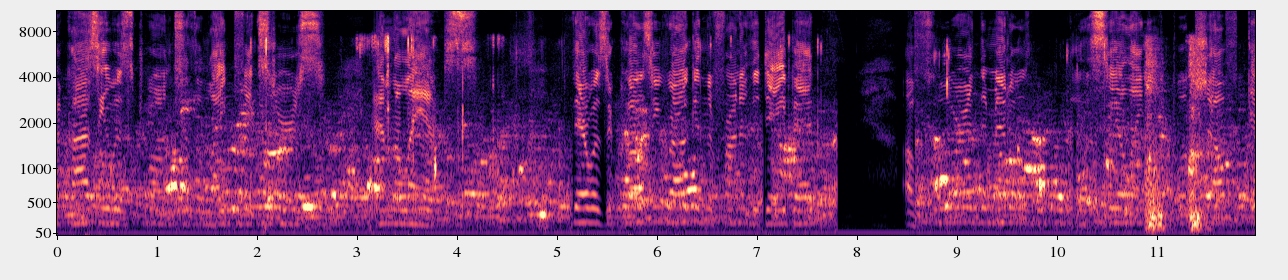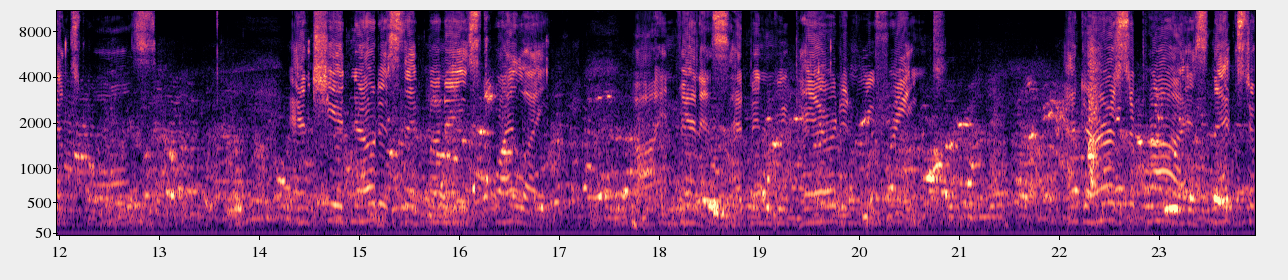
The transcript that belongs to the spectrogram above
Acacia was drawn to the light fixtures and the lamps. There was a cozy rug in the front of the daybed, a floor in the middle, and a ceiling, bookshelf against walls. And she had noticed that Monet's Twilight uh, in Venice had been repaired and reframed. And to her surprise, next to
